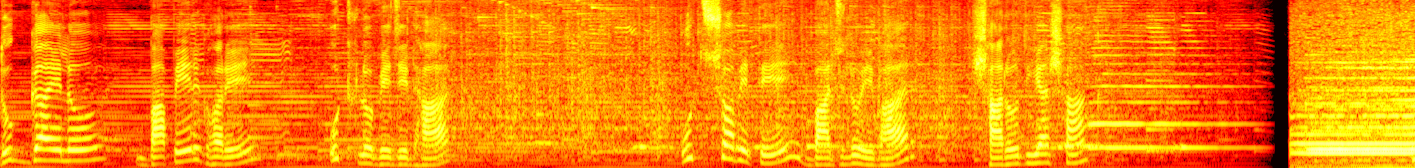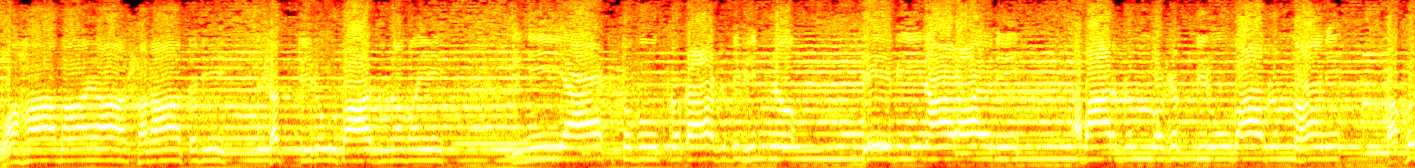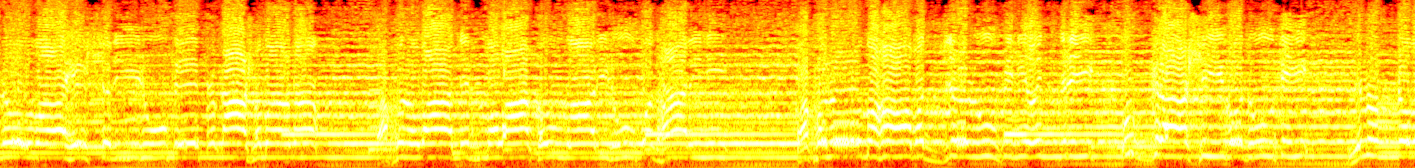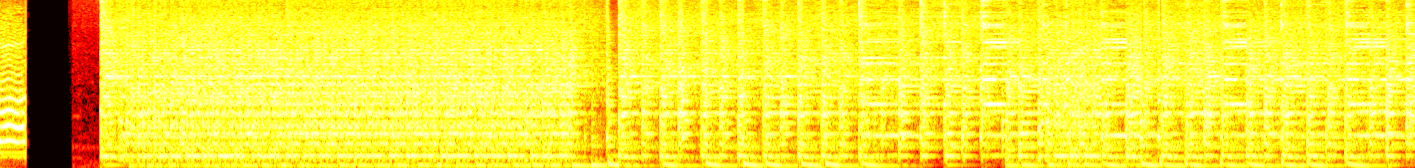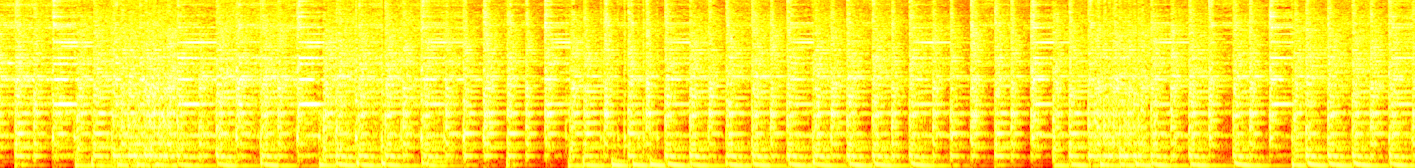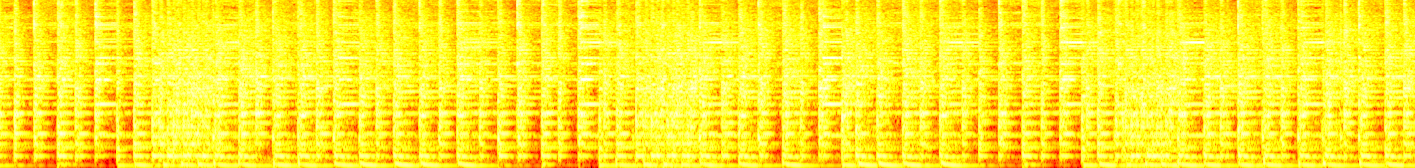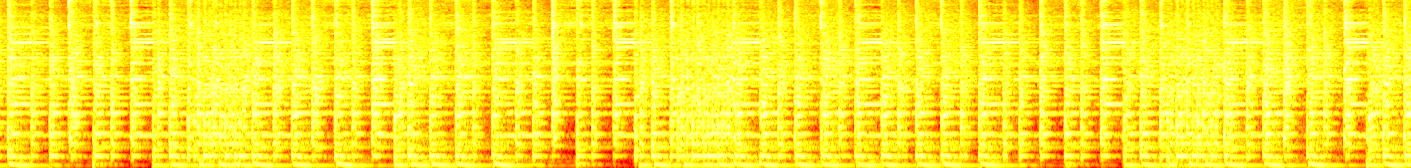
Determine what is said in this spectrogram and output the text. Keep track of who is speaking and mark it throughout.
Speaker 1: দুগ্গা এলো, বাপের ঘরে উঠল বেজে ঢাক। উৎসবেতে বাজলো এবার শারদিয়া শাক
Speaker 2: মহামায়া সনাতনী শক্তিরূপা গুণময়ী তিনি এক তবু প্রকাশ বিভিন্ন। দেবী নারায়ণী, আবার ব্রহ্মশক্তি রূপা ব্রহ্মাণী। কখনো মাহেশ্বরী রূপে প্রকাশমানা, কখনো বা নির্মলা কৌমারী রূপধারিণী, কখনো মহাবজ্র রূপিণী ঐন্দ্রী, উগ্রা শিবদূতি, নিমুন্নমা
